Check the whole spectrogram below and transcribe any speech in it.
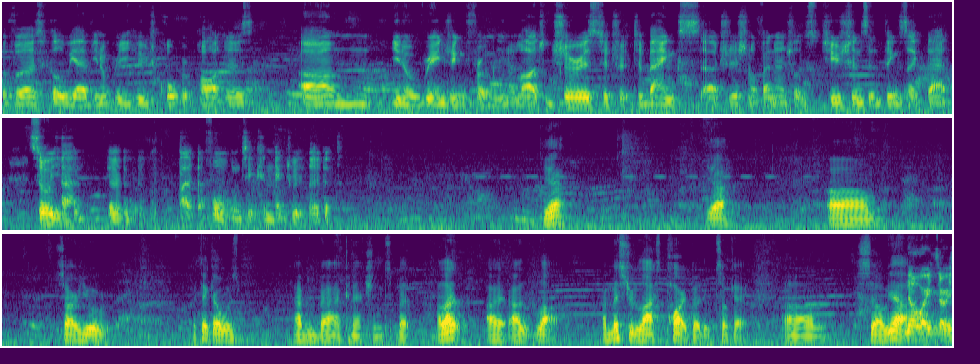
vertical, we have you know pretty huge corporate partners um, you know, ranging from you know large insurers to to banks, uh, traditional financial institutions, and things like that. So yeah, a platform to connect with it. Yeah. Yeah. Um, sorry, you were. I think I was having bad connections, but I like I I, I missed your last part, but it's okay. Um, so yeah. No worries, sorry,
